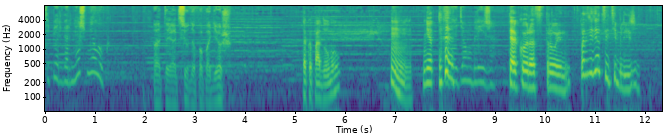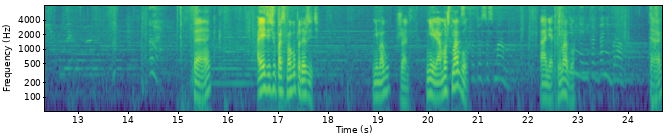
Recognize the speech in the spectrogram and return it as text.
Теперь вернешь мне лук? А ты отсюда попадешь? Такой подумал. Хм, нет, Пойдем ближе. такой расстроенный. Придется идти ближе. Так. А я здесь упасть могу? Подождите. Не могу? Жаль. Не, или, а может могу? охотился с мамой. А, нет, не могу. меня никогда не брал. Так.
